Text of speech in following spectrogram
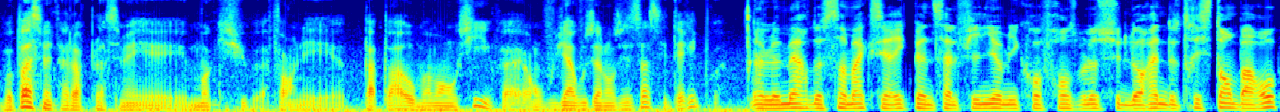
peut pas se mettre à leur place, mais moi qui suis, enfin, on est papa ou maman aussi, on vient vous annoncer ça, c'est terrible. Le maire de Saint-Max, Eric Pensalfini, au micro France Bleu Sud-Lorraine de Tristan Barrault.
